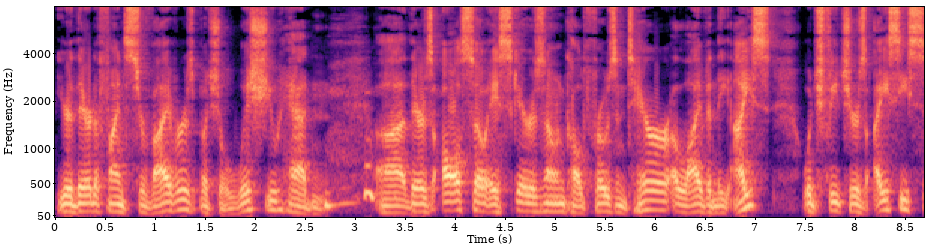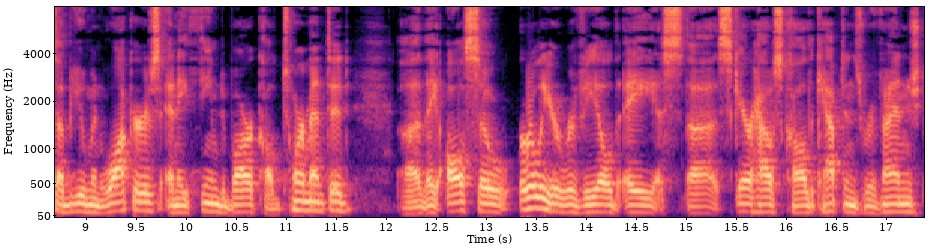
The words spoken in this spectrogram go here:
You're there to find survivors, but you'll wish you hadn't. Uh, there's also a scare zone called Frozen Terror Alive in the Ice, which features icy subhuman walkers and a themed bar called Tormented. Uh, they also earlier revealed a uh, scare house called Captain's Revenge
